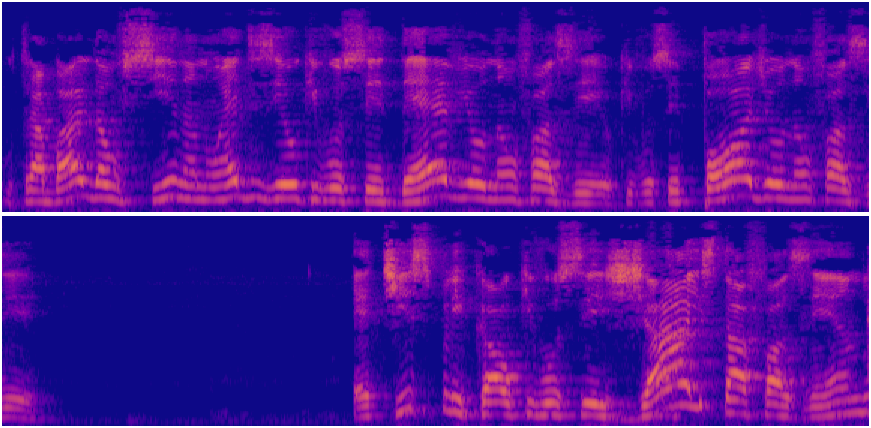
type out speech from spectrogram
O trabalho da oficina não é dizer o que você deve ou não fazer, o que você pode ou não fazer. É te explicar o que você já está fazendo,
